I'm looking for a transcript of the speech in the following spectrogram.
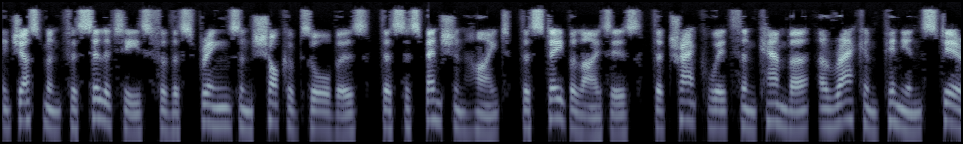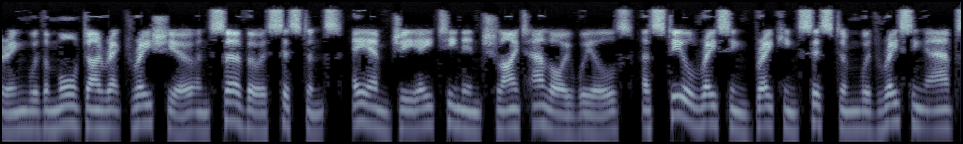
adjustment facilities for the springs and shock absorbers, the suspension height, the stabilizers, the track width and camber, a rack and pinion steering with a more direct ratio and servo assistance, AMG 18-inch light alloy wheels, a steel racing braking system system with racing abs,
